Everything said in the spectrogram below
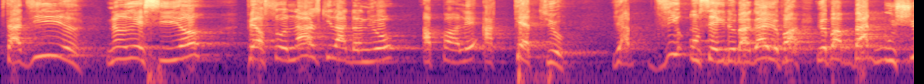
C'est-à-dire, dans le récit, personnage qui l'a donné a parlé à tête. Il a dit une série de bagages, il n'a pas battu bouche,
